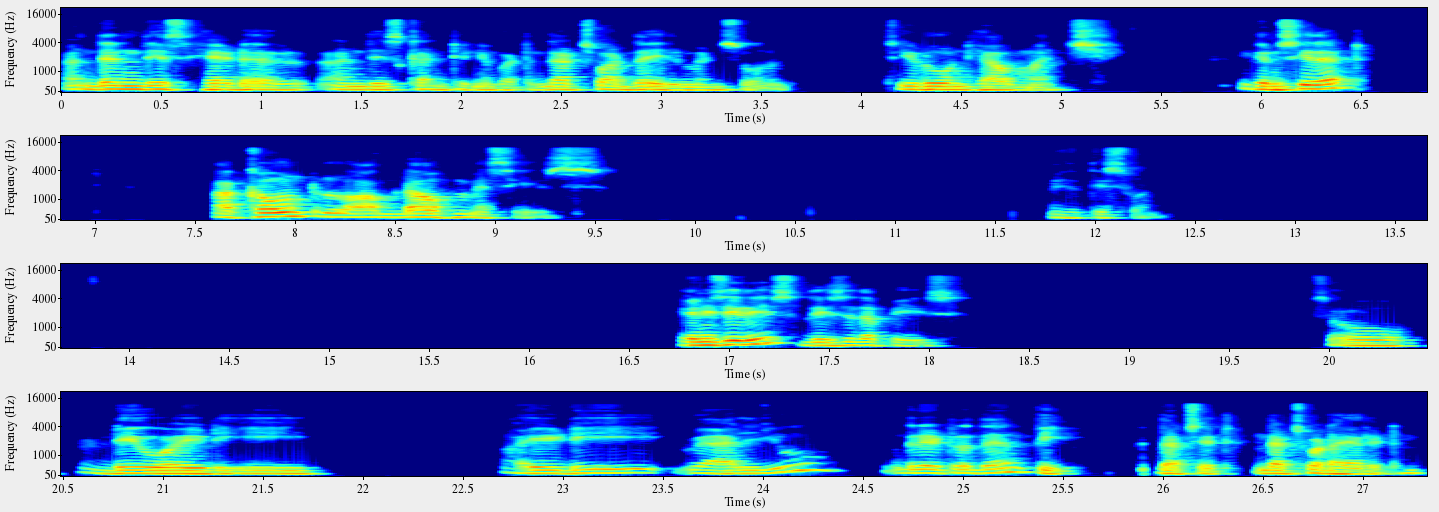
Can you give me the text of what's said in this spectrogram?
and then this header and this continue button. That's what the elements only. So you don't have much. You can see that account logged off message is this one. Can you see this? This is the page. So div ID, ID value greater than P. That's it. That's what I have written.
